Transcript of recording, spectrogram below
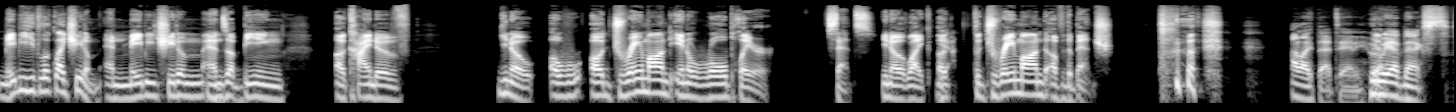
maybe he'd look like Cheatham, and maybe Cheatham hmm. ends up being a kind of, you know, a, a Draymond in a role player sense. You know, like a, yeah. The Draymond of the bench. I like that, Danny. Who yeah. do we have next?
